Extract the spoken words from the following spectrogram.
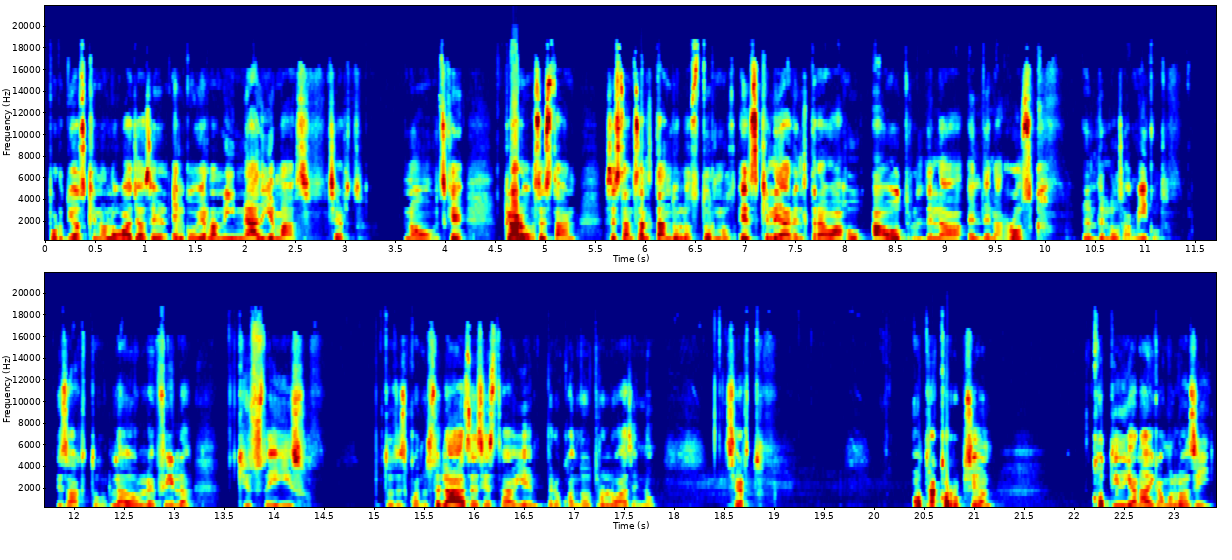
por Dios, que no lo vaya a hacer el gobierno ni nadie más, ¿cierto? No, es que, claro, se están, se están saltando los turnos. Es que le dan el trabajo a otro, el de la, el de la rosca, el de los amigos. Exacto, la doble fila que usted hizo. Entonces, cuando usted la hace, sí está bien, pero cuando otro lo hace, no. ¿Cierto? Otra corrupción cotidiana, digámoslo así.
